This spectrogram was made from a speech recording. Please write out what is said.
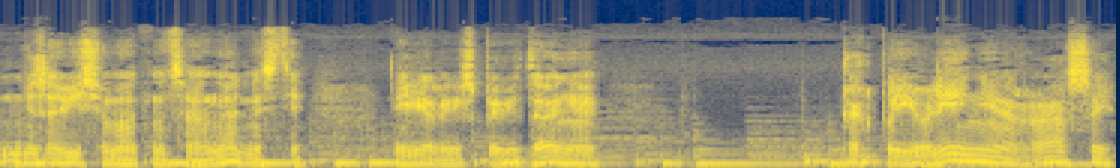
независимо от национальности и вероисповедания, как появление расы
